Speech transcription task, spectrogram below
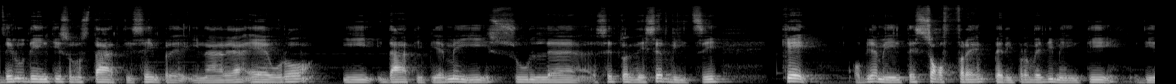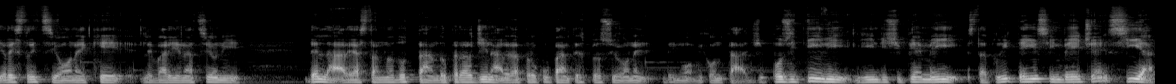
deludenti sono stati sempre in area euro i dati PMI sul settore dei servizi che ovviamente soffre per i provvedimenti di restrizione che le varie nazioni dell'area stanno adottando per arginare la preoccupante esplosione dei nuovi contagi. Positivi gli indici PMI statunitensi invece sia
